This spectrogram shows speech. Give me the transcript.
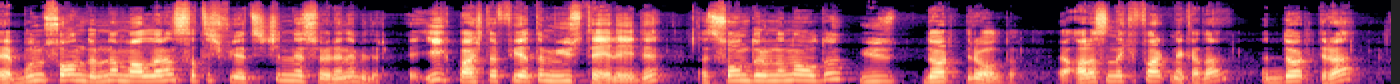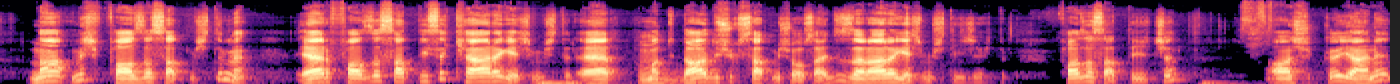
E, bunun son durumda malların satış fiyatı için ne söylenebilir? E, ilk başta fiyatım 100 TL idi. E, son durumda ne oldu? 104 lira oldu. E, arasındaki fark ne kadar? E, 4 lira ne yapmış? Fazla satmış değil mi? Eğer fazla sattıysa kâra geçmiştir. Eğer ama daha düşük satmış olsaydı zarara geçmiş diyecektir. Fazla sattığı için A şıkkı yani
